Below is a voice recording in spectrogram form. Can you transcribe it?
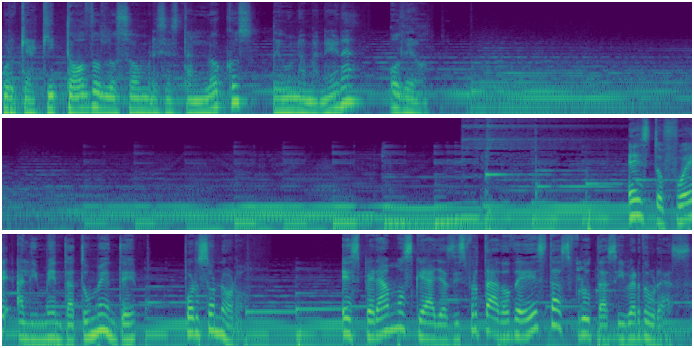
Porque aquí todos los hombres están locos de una manera o de otra. Esto fue Alimenta tu mente por Sonoro. Esperamos que hayas disfrutado de estas frutas y verduras.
